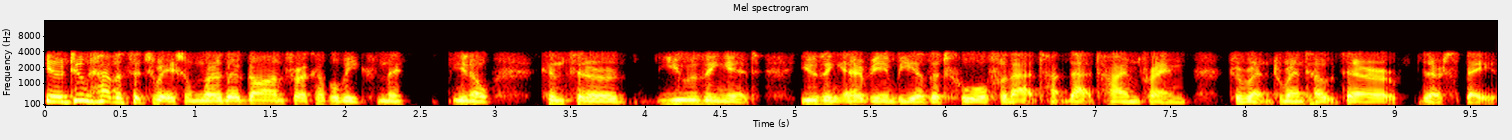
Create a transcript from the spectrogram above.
you know, do have a situation where they're gone for a couple of weeks and they, you know, consider using it, using Airbnb as a tool for that t- that time frame to rent to rent out their their space.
